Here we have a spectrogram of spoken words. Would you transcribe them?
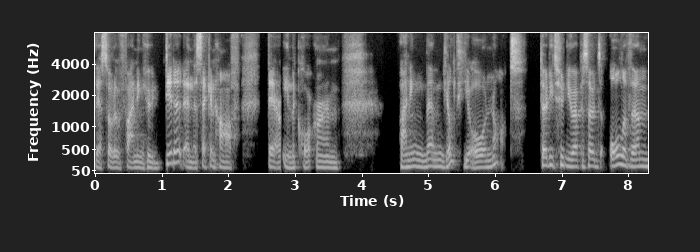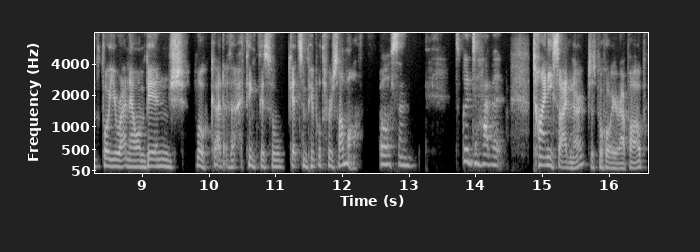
they're sort of finding who did it, and the second half, they're in the courtroom finding them guilty or not. 32 new episodes, all of them for you right now on binge. Look, I, I think this will get some people through summer. Awesome. It's good to have it. Tiny side note, just before we wrap up,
